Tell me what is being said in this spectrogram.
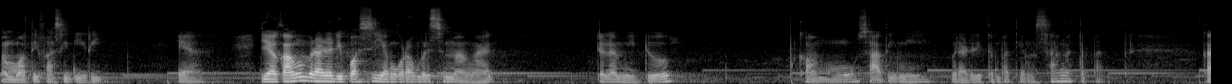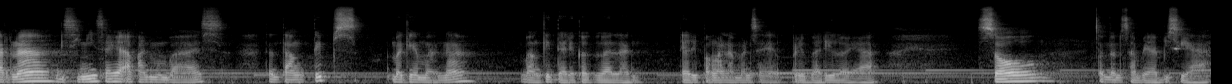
memotivasi diri. Ya, jika kamu berada di posisi yang kurang bersemangat dalam hidup, kamu saat ini berada di tempat yang sangat tepat. Karena di sini saya akan membahas tentang tips bagaimana bangkit dari kegagalan dari pengalaman saya pribadi loh ya. So, tonton sampai habis ya.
